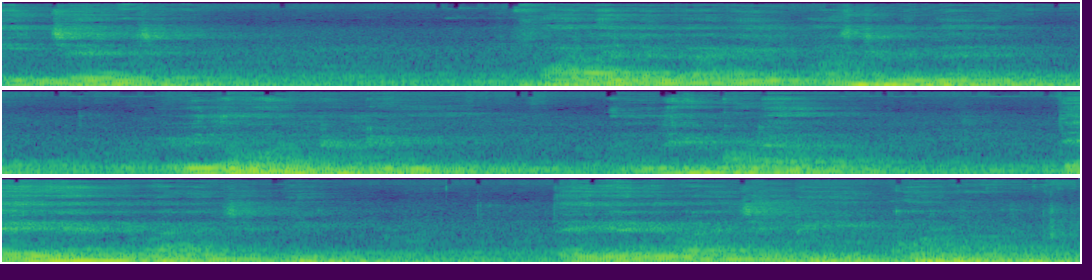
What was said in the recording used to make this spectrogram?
ఈ చర్చ్ ఫాదర్లు కానీ మాస్టర్లు కానీ వివిధ ఉన్నటువంటి అందరికీ కూడా ధైర్యాన్ని ఇవ్వాలని చెప్పి ధైర్యాన్ని ఇవ్వాలని చెప్పి కోరుకుంటాం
